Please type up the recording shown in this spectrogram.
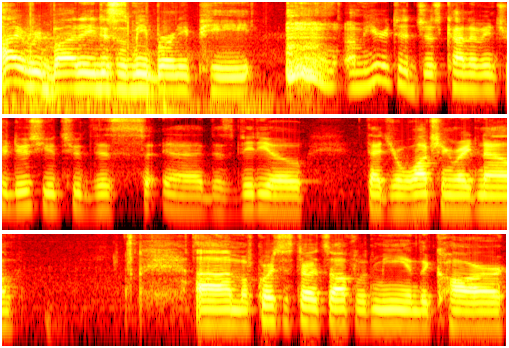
Hi everybody, this is me Bernie P. I'm here to just kind of introduce you to this uh, this video that you're watching right now. Um, of course, it starts off with me in the car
